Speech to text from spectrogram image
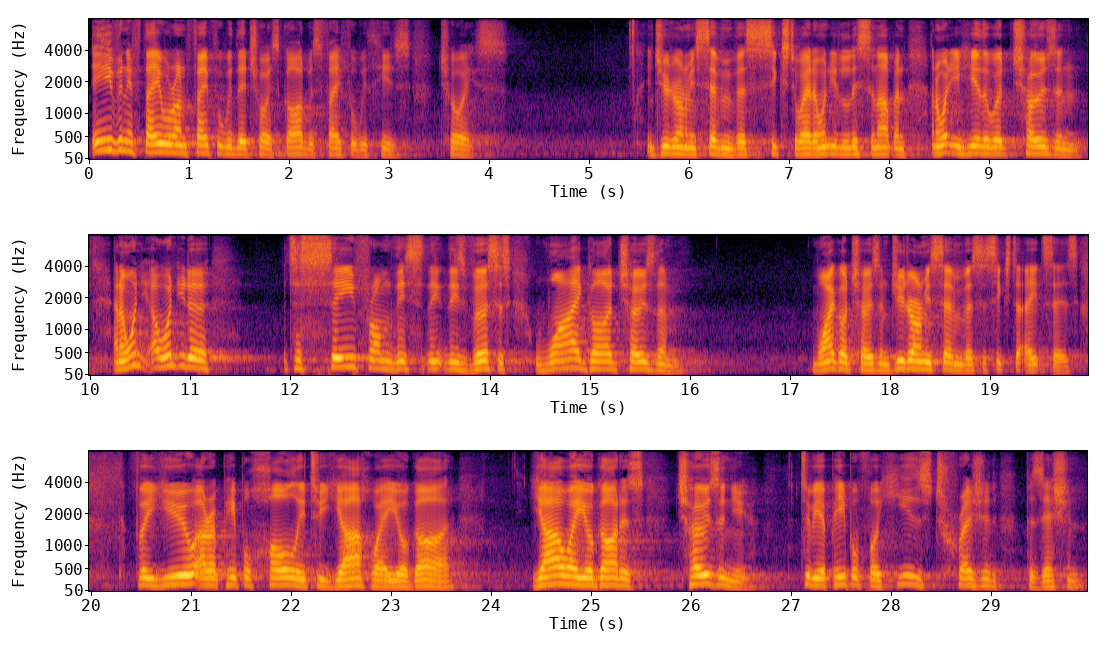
even if they were unfaithful with their choice, God was faithful with his choice. In Deuteronomy 7, verses 6 to 8. I want you to listen up and, and I want you to hear the word chosen. And I want, I want you to, to see from this, these verses why God chose them. Why God chose them. Deuteronomy 7, verses 6 to 8 says, For you are a people holy to Yahweh your God. Yahweh your God has chosen you to be a people for his treasured possession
